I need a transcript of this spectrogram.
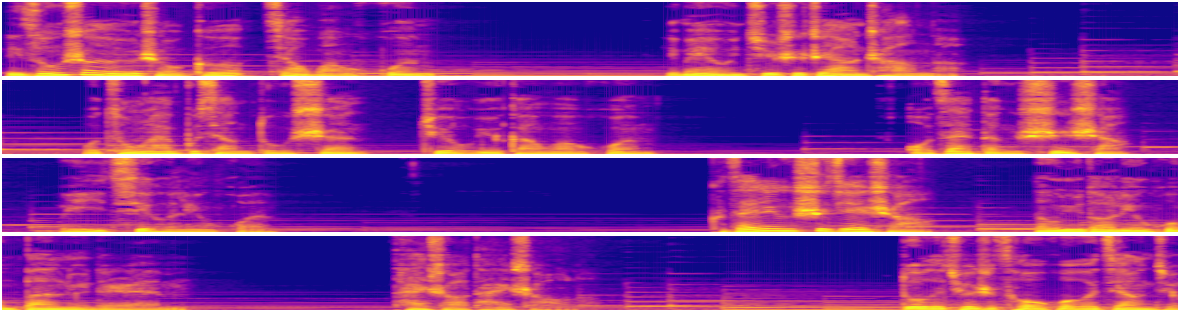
李宗盛有一首歌叫《晚婚》，里面有一句是这样唱的：“我从来不想独身，却有预感晚婚。我在等世上唯一契合灵魂。可在这个世界上，能遇到灵魂伴侣的人太少太少了，多的却是凑合和将就。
